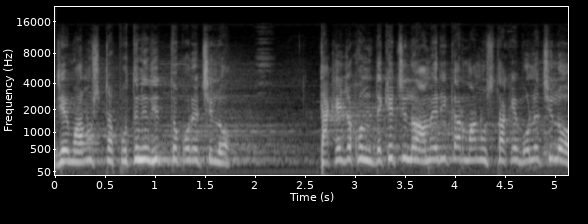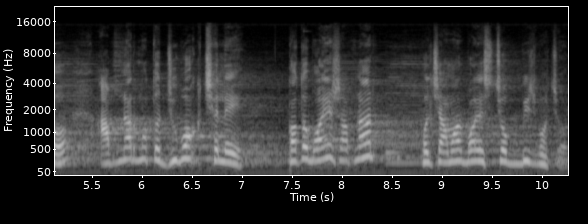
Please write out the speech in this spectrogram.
যে মানুষটা প্রতিনিধিত্ব করেছিল, তাকে যখন দেখেছিল আমেরিকার মানুষ, তাকে বলেছিল, আপনার মতো যুবক ছেলে, কত বয়স আপনার? বলছে, আমার বয়স চব্বিশ বছর।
